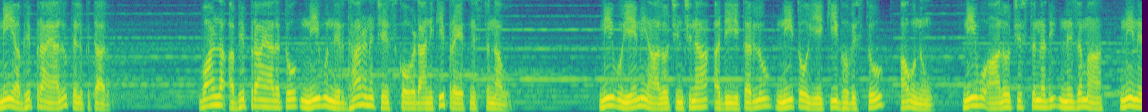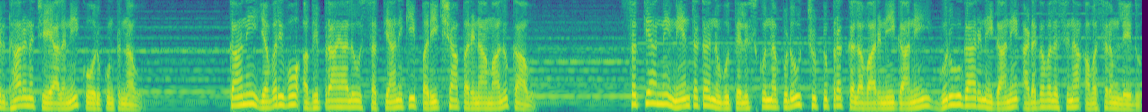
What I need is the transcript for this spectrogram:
మీ అభిప్రాయాలు తెలుపుతారు. వాళ్ళ అభిప్రాయాలతో నీవు నిర్ధారణ చేసుకోవడానికి ప్రయత్నిస్తున్నావు. నీవు ఏమి ఆలోచించినా అది ఇతరులు నీతో ఏకీభవిస్తూ అవును నీవు ఆలోచిస్తున్నది నిజమా నీ నిర్ధారణ చేయాలని కోరుకుంటున్నావు. కాని ఎవరివో అభిప్రాయాలు సత్యానికి పరీక్షా పరిణామాలు కావు. సత్యాన్ని నేంతట నువ్వు తెలుసుకున్నప్పుడు చుట్టుప్రక్కల వారిని గాని గురువుగారిని గాని అడగవలసిన అవసరం లేదు.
